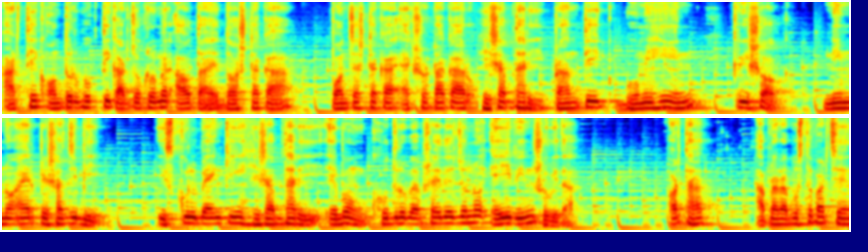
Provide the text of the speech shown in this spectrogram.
আর্থিক অন্তর্ভুক্তি কার্যক্রমের আওতায় দশ টাকা, পঞ্চাশ টাকা, একশো টাকার হিসাবধারী, প্রান্তিক, ভূমিহীন কৃষক, নিম্ন আয়ের পেশাজীবী, স্কুল ব্যাংকিং হিসাবধারী এবং ক্ষুদ্র ব্যবসায়ীদের জন্য এই ঋণ সুবিধা। অর্থাৎ আপনারা বুঝতে পারছেন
